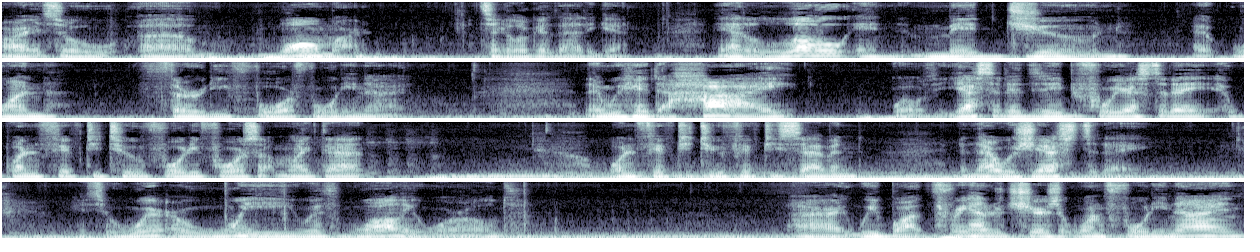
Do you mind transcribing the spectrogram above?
All right, so um, Walmart. Let's take a look at that again. They had a low in mid June at 134.49. Then we hit a high, what was it, yesterday, the day before yesterday, at 152.44, something like that. 152.57. And that was yesterday. Okay, so where are we with Wally World? All right, we bought 300 shares at 149,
